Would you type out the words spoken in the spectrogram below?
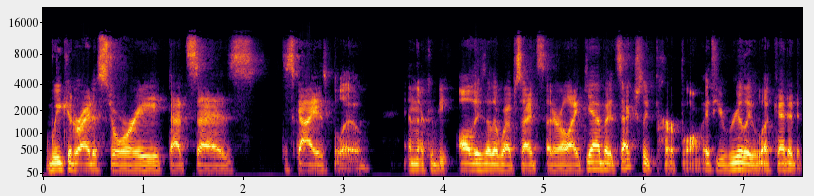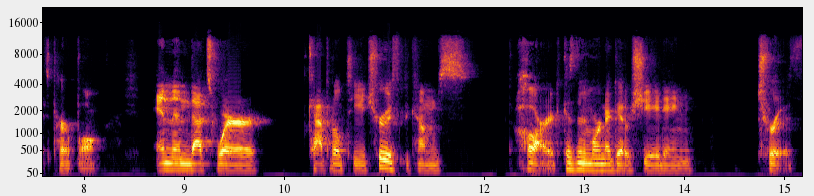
we could write a story that says the sky is blue and there could be all these other websites that are like yeah but it's actually purple. If you really look at it it's purple. And then that's where capital t truth becomes hard because then we're negotiating truth.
